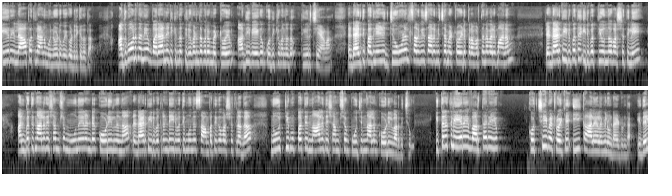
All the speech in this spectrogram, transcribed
ഏറെ ലാഭത്തിലാണ് മുന്നോട്ട് പോയിക്കൊണ്ടിരിക്കുന്നത്. അതുപോലെ തന്നെ വരാനിരിക്കുന്ന തിരുവനന്തപുരം മെട്രോയും അതിവേഗം കുതിക്കുമെന്നത് തീർച്ചയാണ്. രണ്ടായിരത്തി പതിനേഴ് ജൂണിൽ സർവീസ് ആരംഭിച്ച മെട്രോയുടെ പ്രവർത്തന വരുമാനം രണ്ടായിരത്തി ഇരുപത് ഇരുപത്തിയൊന്ന് വർഷത്തിലെ അൻപത്തിനാല് ദശാംശം മൂന്ന് രണ്ട് കോടിയിൽ നിന്ന് രണ്ടായിരത്തി ഇരുപത്തിരണ്ട് ഇരുപത്തിമൂന്ന് സാമ്പത്തിക വർഷത്തിൽ അത് നൂറ്റി മുപ്പത്തി നാല് ദശാംശം പൂജ്യം നാലും കോടിയിൽ വർദ്ധിച്ചു. ഇത്തരത്തിലേറെ വർധനയും കൊച്ചി മെട്രോയ്ക്ക് ഈ കാലയളവിൽ ഉണ്ടായിട്ടുണ്ട്. ഇതിൽ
